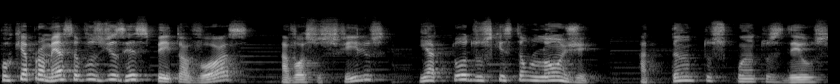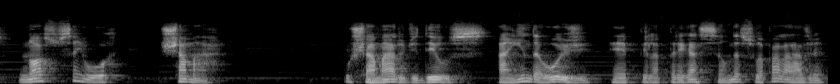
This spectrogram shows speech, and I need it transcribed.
Porque a promessa vos diz respeito a vós, a vossos filhos e a todos os que estão longe, a tantos quantos Deus, nosso Senhor, chamar. O chamado de Deus, ainda hoje, é pela pregação da Sua palavra.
